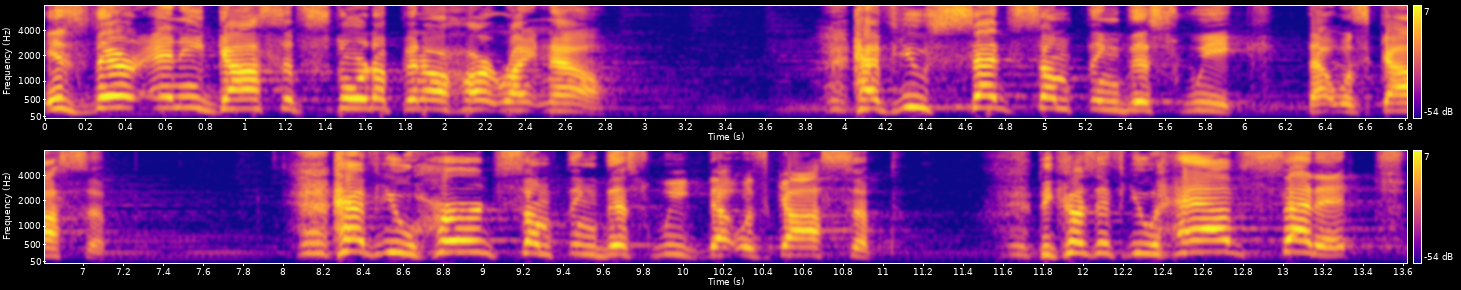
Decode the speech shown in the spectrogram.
Is there any gossip stored up in our heart right now? Have you said something this week that was gossip? Have you heard something this week that was gossip? Because if you have said it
